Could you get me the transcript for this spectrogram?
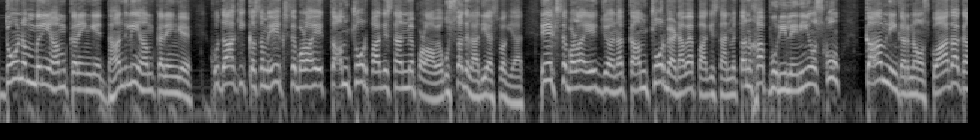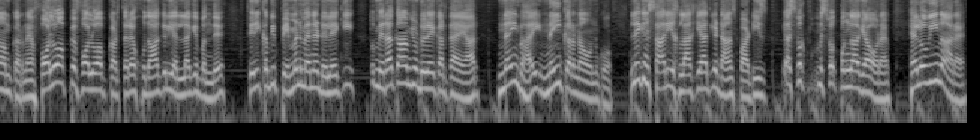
दो नंबरी हम करेंगे, धांधली हम करेंगे। खुदा की कसम, एक से बड़ा एक कामचोर पाकिस्तान में पड़ा हुआ है। गुस्सा दिला दिया इस वक्त यार। एक से बड़ा एक जो है ना, कामचोर बैठा हुआ है पाकिस्तान में। तनख्वाह पूरी लेनी है उसको, काम नहीं करना उसको, आधा काम करना है। फॉलो अप पे फॉलो अप करते रहे। खुदा के लिए अल्लाह के बंदे तेरी कभी पेमेंट मैंने डिले की? तो मेरा काम क्यों डिले करता है यार? नहीं भाई, नहीं करना उनको। लेकिन सारी अखलाकियात ये डांस पार्टीज़ इस वक्त इस वक्त पंगा क्या हो रहा है? हेलोवीन आ रहा है।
